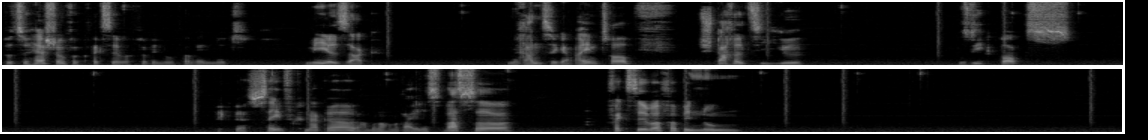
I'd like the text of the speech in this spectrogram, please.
Wird zur Herstellung von Quecksilberverbindung verwendet. Mehlsack. Ein ranziger Eintopf. Stachelziege. Musikbox. Wegwerf Safe Knacker. Da haben wir noch ein reines Wasser. Quecksilberverbindung. Äh, da, da, da, da.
